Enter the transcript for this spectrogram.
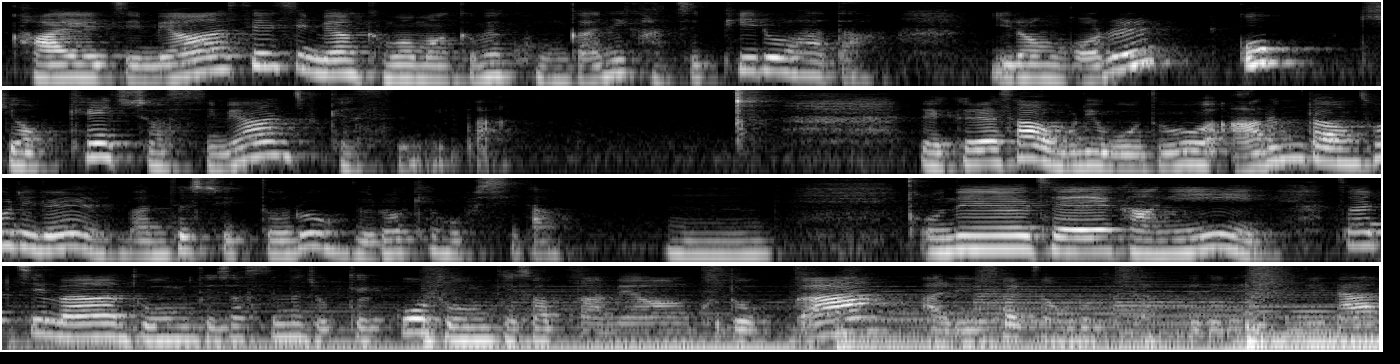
가해지면 세지면 그만큼의 공간이 같이 필요하다. 이런 거를 꼭 기억해 주셨으면 좋겠습니다. 네, 그래서 우리 모두 아름다운 소리를 만들 수 있도록 노력해 봅시다. 음, 오늘 제 강의 짧지만 도움 되셨으면 좋겠고 도움 되셨다면 구독과 알림 설정도 부탁드리겠습니다.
